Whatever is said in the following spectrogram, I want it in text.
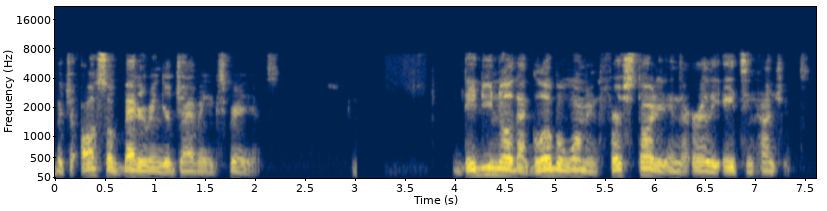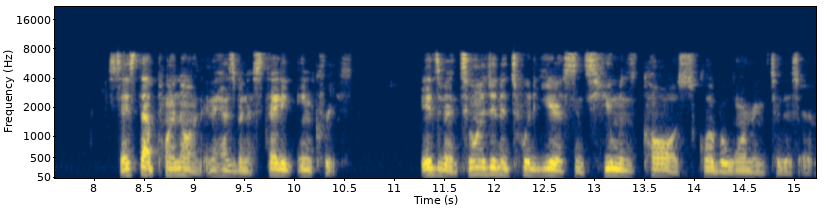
but you're also bettering your driving experience. Did you know that global warming first started in the early 1800s? Since that point on, it has been a steady increase. It's been 220 years since humans caused global warming to this earth.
